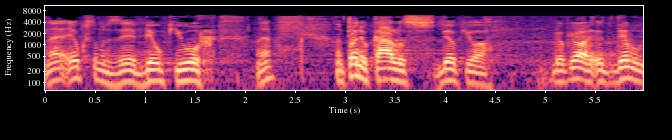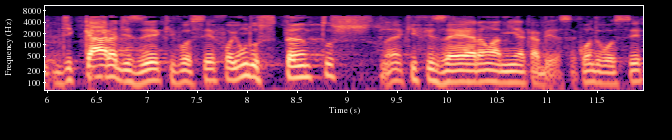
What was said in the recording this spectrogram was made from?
né? Eu costumo dizer Belchior, né? Antônio Carlos Belchior. Belchior, eu devo de cara dizer que você foi um dos tantos né, que fizeram a minha cabeça. Quando você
